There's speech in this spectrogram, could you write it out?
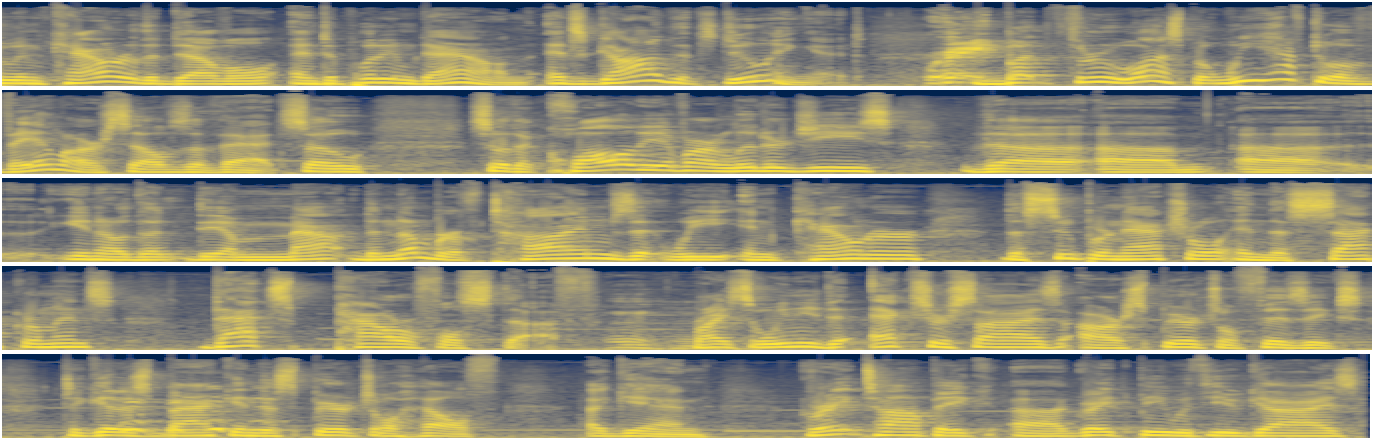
to encounter the devil and to put him down. It's God that's doing it, Right. But through us. But we have to avail ourselves of that. So, so the quality of our liturgies, the um, uh, you know the the amount, the number of times that we encounter the supernatural in the sacraments. That's powerful stuff, right? So we need to exercise our spiritual physics to get us back into spiritual health again. Great topic. Uh, great to be with you guys.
